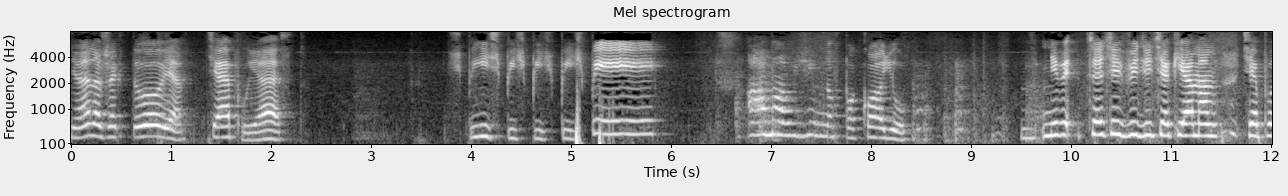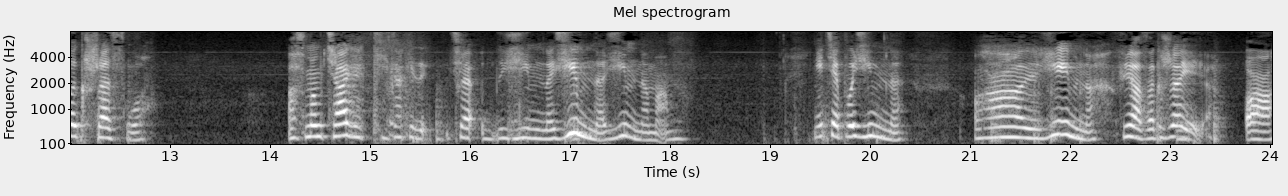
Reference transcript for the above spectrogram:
Nie no, żartuję. Ciepły jest. Śpi, śpi, śpi, śpi, śpi. A mam zimno w pokoju. Nie wie, chcecie wiedzieć, jakie ja mam ciepłe krzesło? Aż mam ciarki takie zimne, zimne, zimne mam. Nie ciepłe, zimne. O, zimne. Chwila, zagrzeję je. O.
